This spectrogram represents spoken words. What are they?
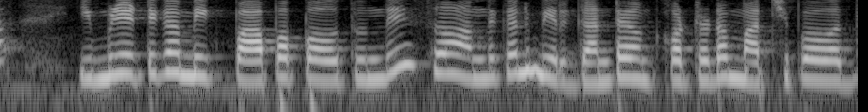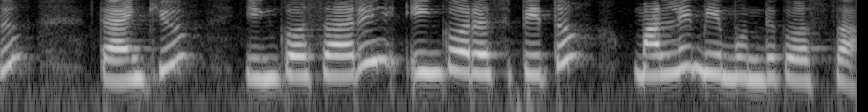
ఇమ్మీడియట్గా మీకు పాపప్ అవుతుంది. సో అందుకని మీరు గంట కొట్టడం మర్చిపోవద్దు. Thank you. ఇంకోసారి ఇంకో రెసిపీతో మళ్ళీ మీ ముందుకు వస్తా.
